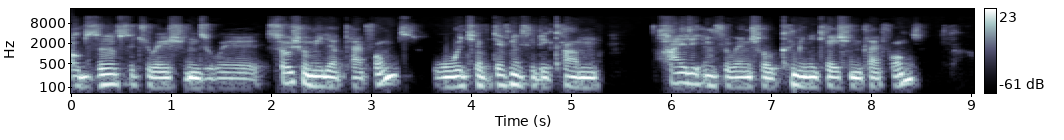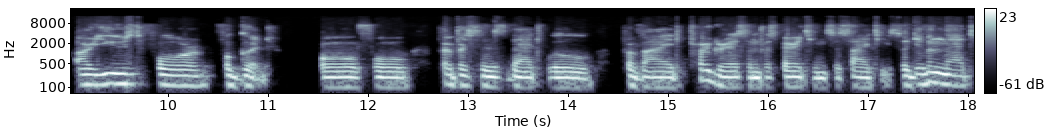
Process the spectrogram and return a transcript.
observe situations where social media platforms, which have definitely become highly influential communication platforms, are used for for good or for purposes that will provide progress and prosperity in society. So, given that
